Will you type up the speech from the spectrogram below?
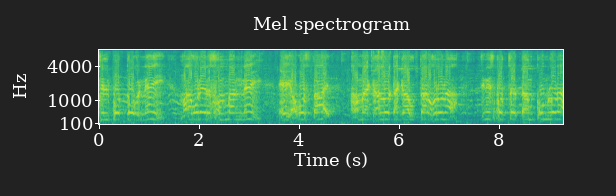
শিল্পোদ্যোগ নেই মা বোনের সম্মান নেই। এই অবস্থায় আমরা কালো টাকা উদ্ধার হলো না, জিনিসপত্রের দাম কমলো না,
